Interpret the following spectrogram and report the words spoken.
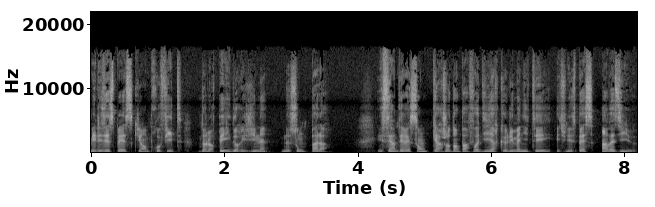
mais les espèces qui en profitent dans leur pays d'origine ne sont pas là. Et c'est intéressant car j'entends parfois dire que l'humanité est une espèce invasive,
